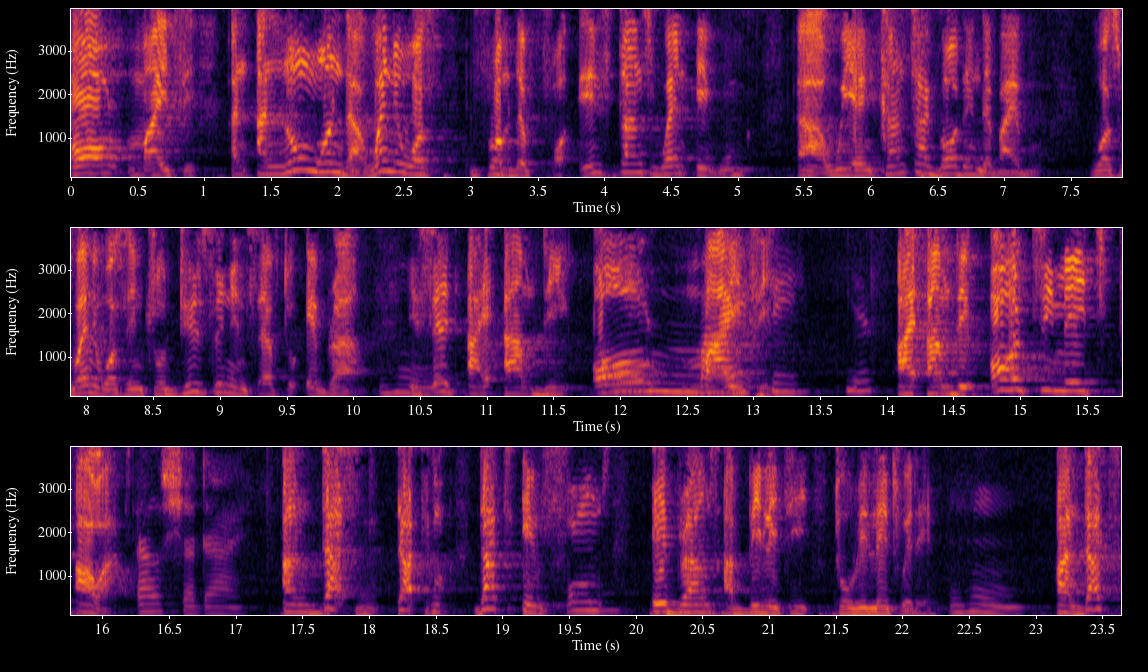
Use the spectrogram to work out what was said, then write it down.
Almighty. And, and no wonder when it was from the for instance when it, uh, we encounter God in the Bible was when he was introducing himself to Abraham. He mm-hmm. said, I am the Almighty. Yes. I am the ultimate power. El Shaddai. And that's, that, that informs Abraham's ability to relate with him. Mm-hmm. And that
